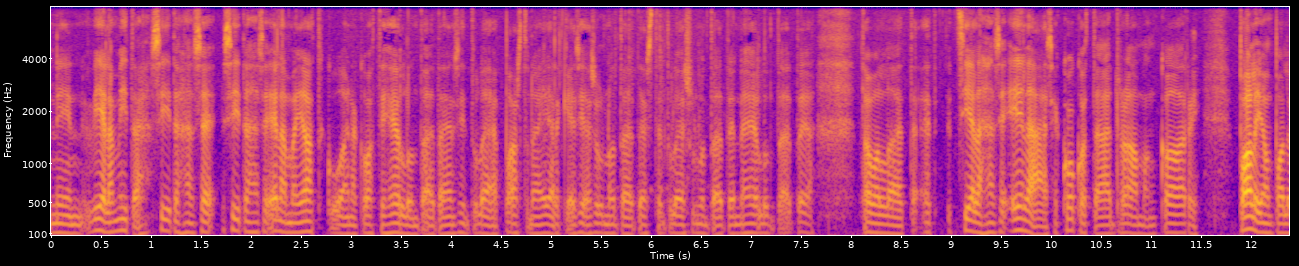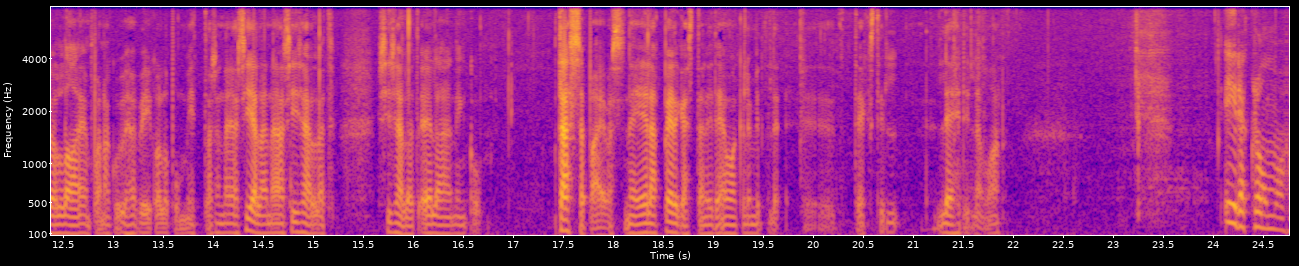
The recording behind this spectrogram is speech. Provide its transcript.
niin vielä mitä? Siitähän se, siitähän se elämä jatkuu aina kohti helluntaita. Ensin tulee paaston jälkeisiä sunnuntaita ja sitten tulee sunnuntaita ennen helluntaita ja tavallaan, että, että, että siellähän se elää, se koko tämä draaman kaari paljon paljon laajempana kuin yhden viikolla viikonlopun mittaisena ja siellä nämä sisällöt, sisällöt elää niin kuin tässä päivässä. Ne ei elä pelkästään niiden evankeliumitekstin vaan Iida Klummo,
